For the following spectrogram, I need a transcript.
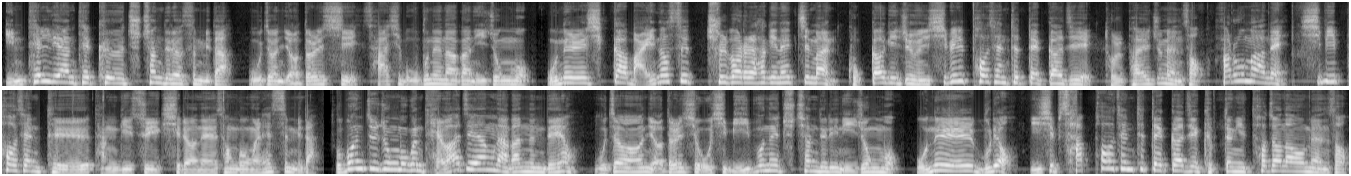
인텔리안 테크 추천드렸습니다. 오전 8시 45분에 나간 이 종목. 오늘 시가 마이너스 출발을 하긴 했지만 고가 기준 11%대까지 돌파해주면서 하루 만에 12% 단기 수익 실현에 성공을 했습니다. 두 번째 종목은 대화제약 나갔는데요. 오전 8시 52분에 추천드린 이 종목. 오늘 무려 24%대까지 급등이 터져 나오면서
